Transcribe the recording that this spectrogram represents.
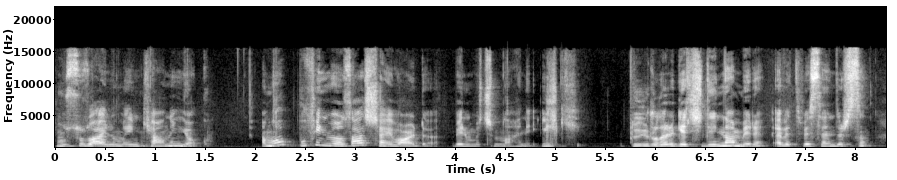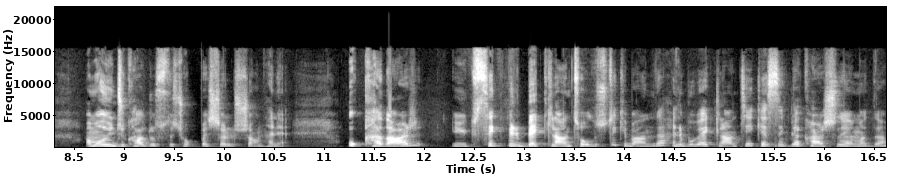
Mutsuz ayrılma imkanın yok. Ama bu filme özel şey vardı benim açımdan. Hani ilk duyuruları geçildiğinden beri evet Wes Anderson ama oyuncu kadrosu da çok başarılı şu an. Hani o kadar yüksek bir beklenti oluştu ki bende. Hani bu beklentiyi kesinlikle karşılayamadı.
